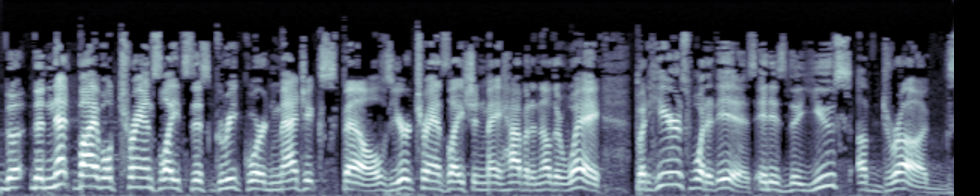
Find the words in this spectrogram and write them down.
The, the Net Bible translates this Greek word magic spells. Your translation may have it another way, but here's what it is it is the use of drugs.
